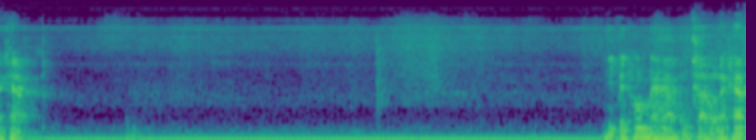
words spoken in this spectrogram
นะครับ นี่เป็นห้องน้ำของเขานะครับ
